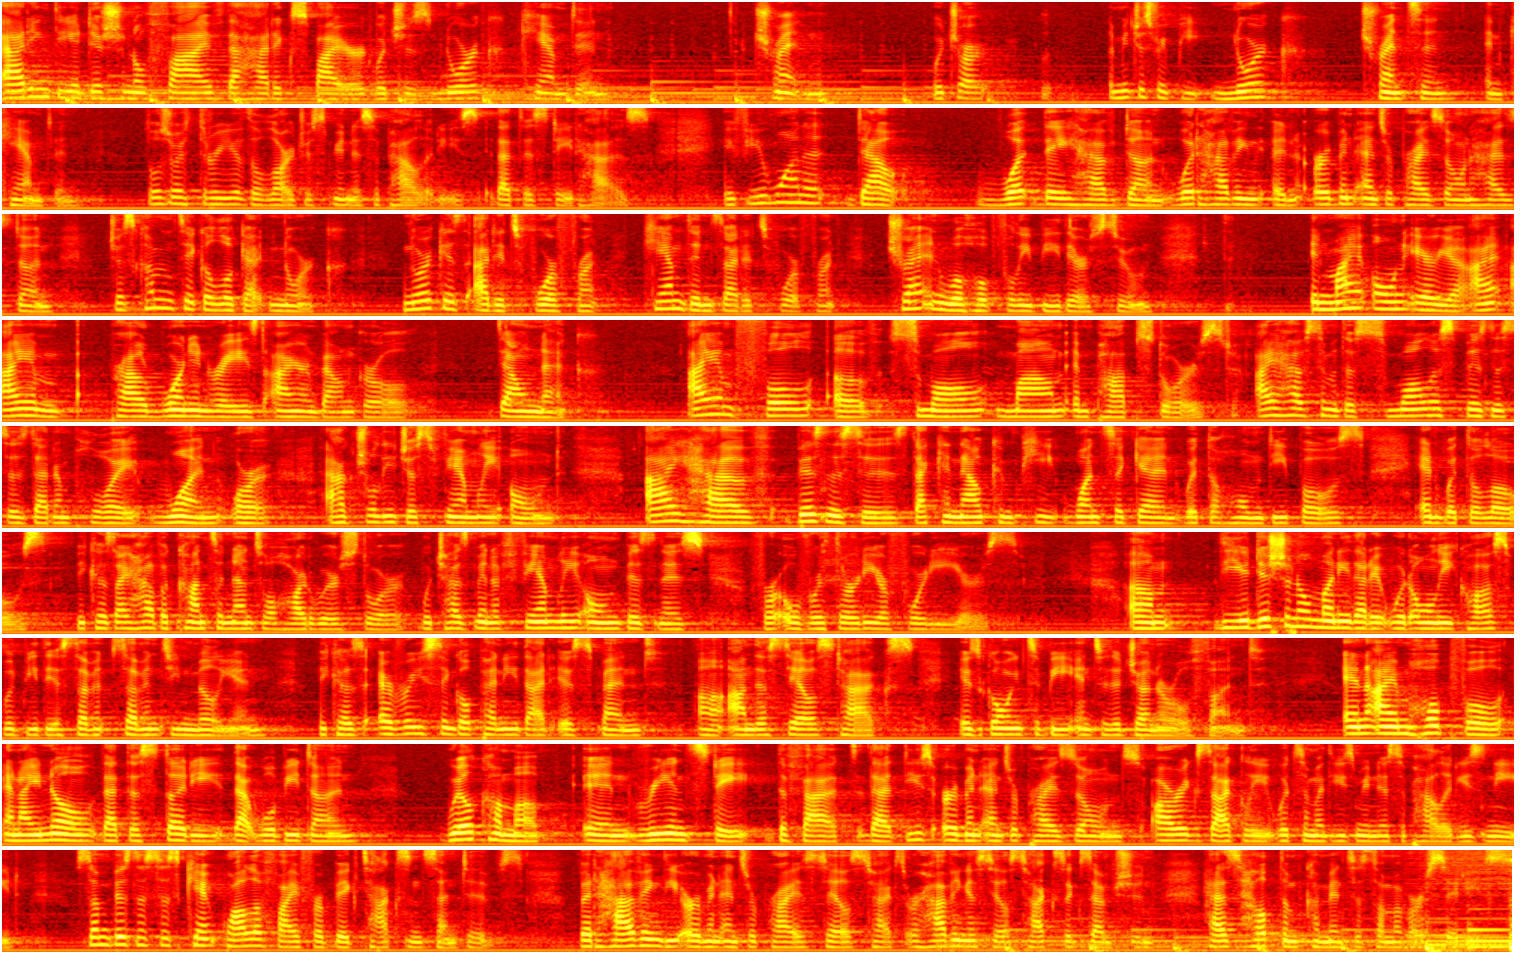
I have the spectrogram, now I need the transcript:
adding the additional five that had expired, which is Newark, Camden, Trenton, which are, let me just repeat, Newark, Trenton, and Camden. Those are three of the largest municipalities that the state has. If you want to doubt what they have done, what having an urban enterprise zone has done, just come and take a look at Newark. Newark is at its forefront. Camden's at its forefront. Trenton will hopefully be there soon. In my own area, I, I am proud, born and raised, ironbound girl, down neck. I am full of small mom and pop stores. I have some of the smallest businesses that employ one or actually just family owned. I have businesses that can now compete once again with the Home Depots and with the Lowe's because I have a Continental hardware store, which has been a family owned business for over 30 or 40 years. Um, the additional money that it would only cost would be the 17 million because every single penny that is spent uh, on the sales tax is going to be into the general fund. And I'm hopeful and I know that the study that will be done will come up and reinstate the fact that these urban enterprise zones are exactly what some of these municipalities need. Some businesses can't qualify for big tax incentives, but having the urban enterprise sales tax or having a sales tax exemption has helped them come into some of our cities.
